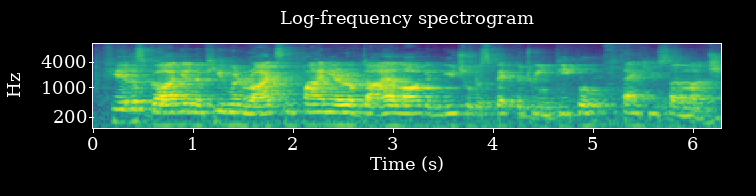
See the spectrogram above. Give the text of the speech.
fearless guardian of human rights and pioneer of dialogue and mutual respect between people. Thank you so much.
